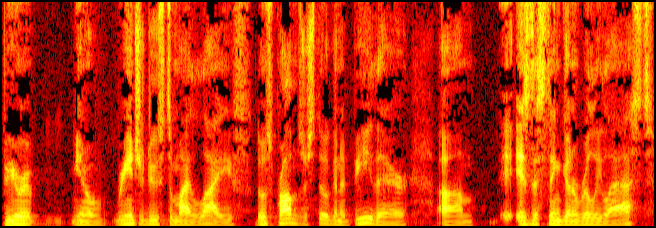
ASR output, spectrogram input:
be re, you know reintroduced to my life. Those problems are still going to be there. Um, is this thing going to really last?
